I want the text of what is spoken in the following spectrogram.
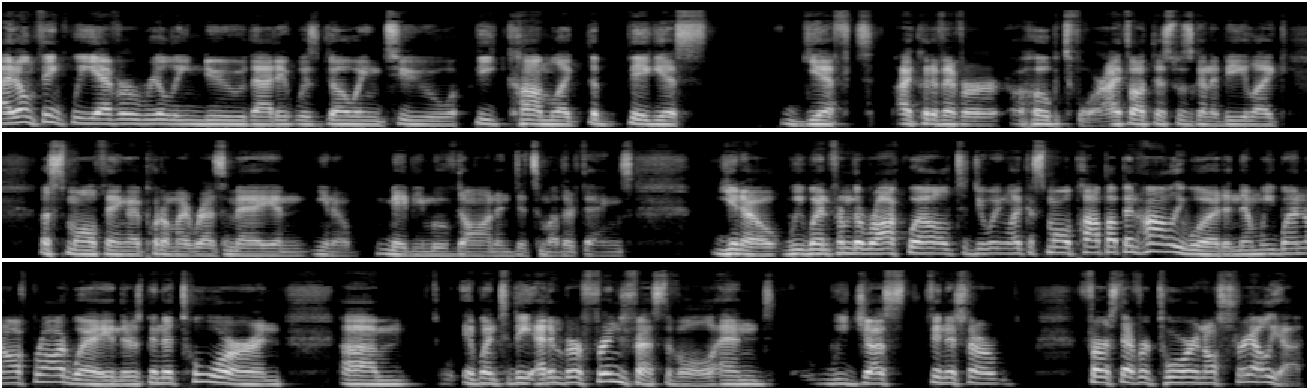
I don't think we ever really knew that it was going to become like the biggest gift I could have ever hoped for. I thought this was going to be like a small thing I put on my resume and, you know, maybe moved on and did some other things. You know, we went from the Rockwell to doing like a small pop up in Hollywood and then we went off Broadway and there's been a tour and, um, it went to the Edinburgh Fringe Festival and we just finished our first ever tour in Australia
